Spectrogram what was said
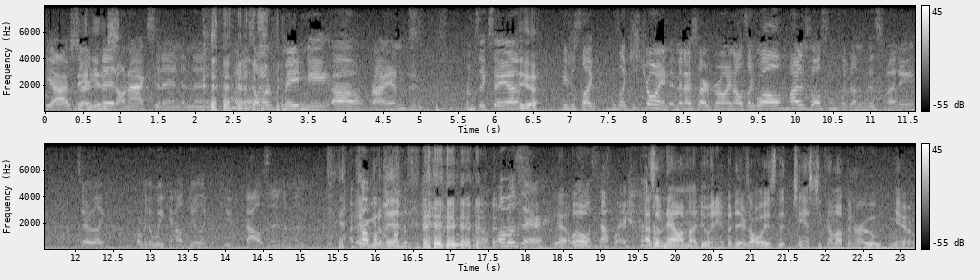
yeah, I started it on accident, and then someone made me uh, Ryan from 6 a.m. yeah. He just like he's like just join, and then I started rowing. I was like, well, might as well since I've done this many. So like over the weekend, I'll do like a few thousand, and then Better get them in. almost there. Yeah, well, almost halfway. As of now, I'm not doing it, but there's always the chance to come up and row, you know,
